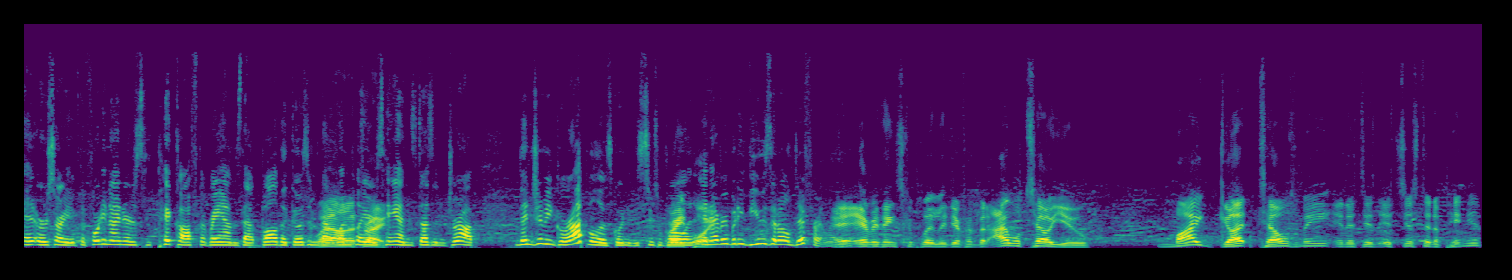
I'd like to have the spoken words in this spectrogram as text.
eh, or sorry, if the 49ers pick off the Rams, that ball that goes into Well, that one player's right. hands doesn't drop, then Jimmy Garoppolo is going to the Super Bowl, and, and everybody views it all differently. Everything's completely different. But I will tell you, my gut tells me, and it's just, it's just an opinion,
